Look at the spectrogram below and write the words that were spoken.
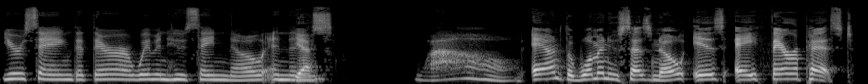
you're saying that there are women who say no, and then yes. Wow, And the woman who says no is a therapist.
